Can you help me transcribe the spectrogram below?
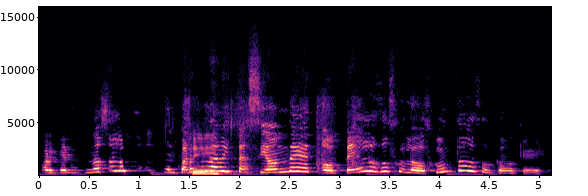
Porque no solo comparten una habitación de hotel los dos los juntos, o como que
